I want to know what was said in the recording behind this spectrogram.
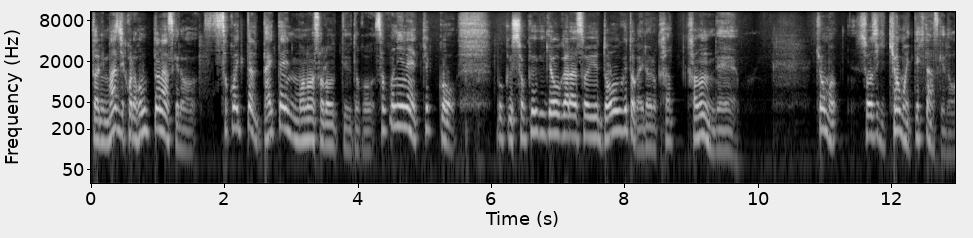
当に。マジこれ本当なんですけど、そこ行ったら大体物揃うっていうとこ。そこにね、結構、僕職業柄そういう道具とかいろいろ買うんで、今日も、正直今日も行ってきたんですけど、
